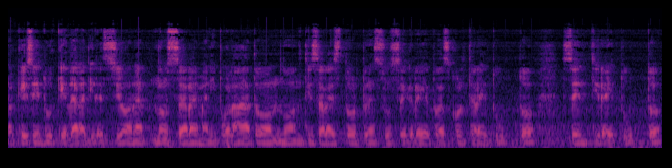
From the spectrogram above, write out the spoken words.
ok sei tu che dai la direzione, non sarai manipolato, non ti sarai storto nessun segreto, ascolterai tutto, sentirai tutto,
